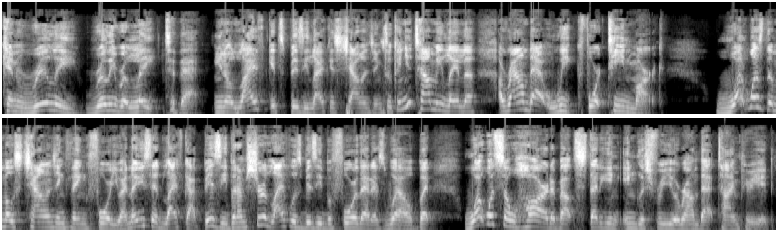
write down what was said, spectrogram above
can really, really relate to that. You know, life gets busy, life gets challenging. So can you tell me, Leila, around that week 14 mark, what was the most challenging thing for you? I know you said life got busy, but I'm sure life was busy before that as well. But what was so hard about studying English for you around that time period?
